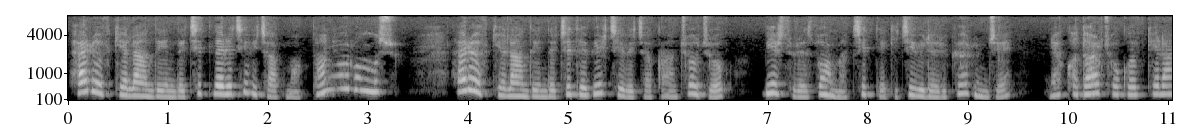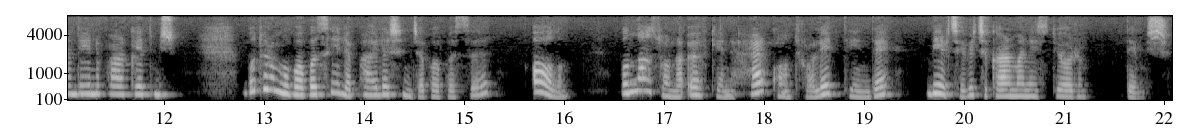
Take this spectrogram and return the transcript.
her öfkelendiğinde çitlere çivi çakmaktan yorulmuş. Her öfkelendiğinde çite bir çivi çakan çocuk bir süre sonra çitteki çivileri görünce ne kadar çok öfkelendiğini fark etmiş. Bu durumu babasıyla paylaşınca babası, oğlum bundan sonra öfkeni her kontrol ettiğinde bir çivi çıkarmanı istiyorum demiş.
